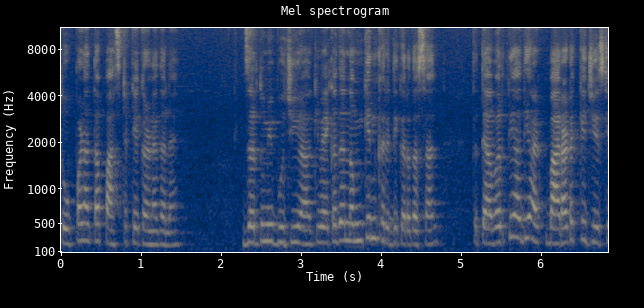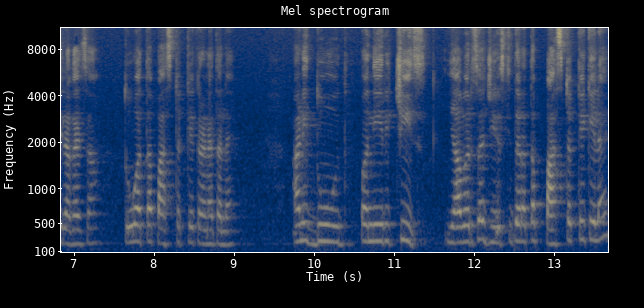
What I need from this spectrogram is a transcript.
तो पण आता पाच टक्के करण्यात आला आहे जर तुम्ही भुजिया किंवा एखादं नमकीन खरेदी करत असाल तर त्यावरती आधी बारा टक्के जी एस टी लागायचा तो आता पाच टक्के करण्यात आला आहे आणि दूध पनीर चीज यावरचा जी एस टी दर आता पाच टक्के केला आहे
